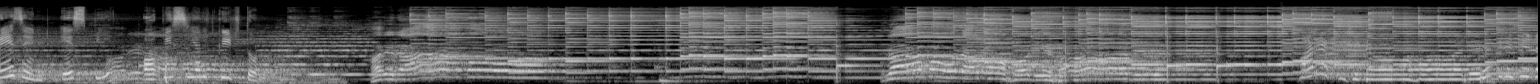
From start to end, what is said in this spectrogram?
present SP official কীর্তন হরে রাম রাম রাম হরে হরে হরে কৃষ্ণ হরে কৃষ্ণ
